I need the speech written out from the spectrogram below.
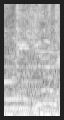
only you.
